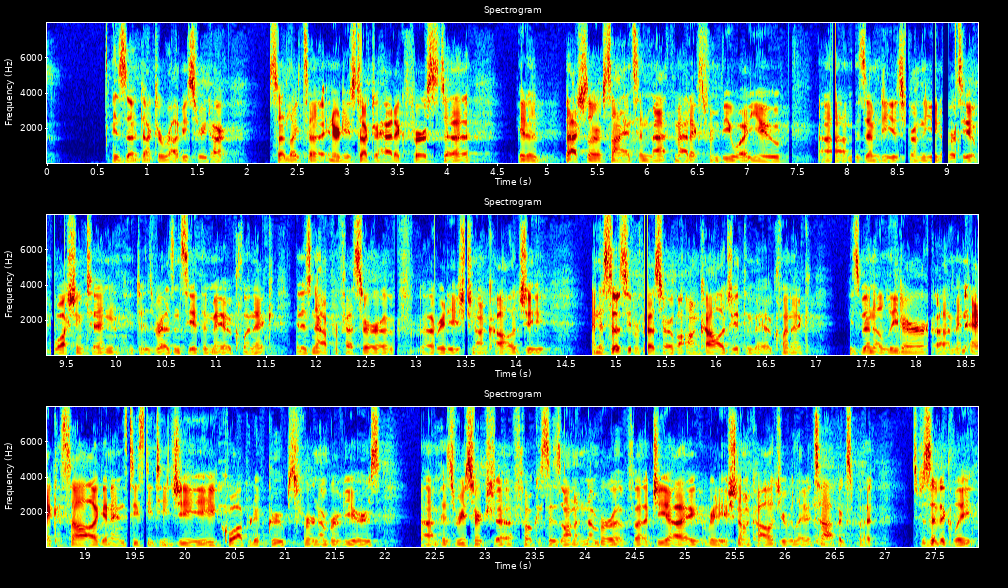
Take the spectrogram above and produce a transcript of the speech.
is uh, Dr. Ravi Shridhar. So I'd like to introduce Dr. Haddock first. Uh, he had a Bachelor of Science in Mathematics from BYU. Um, his MD is from the University of Washington. He did his residency at the Mayo Clinic and is now professor of radiation oncology and associate professor of oncology at the Mayo Clinic. He's been a leader um, in ACOSOG and NCCTG cooperative groups for a number of years. Um, his research uh, focuses on a number of uh, GI radiation oncology related topics, but specifically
